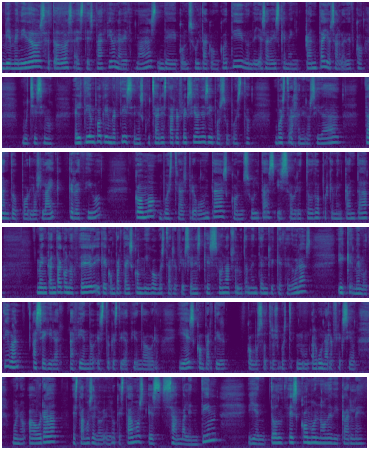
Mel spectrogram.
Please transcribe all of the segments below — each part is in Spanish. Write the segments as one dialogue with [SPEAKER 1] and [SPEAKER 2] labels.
[SPEAKER 1] Bienvenidos a todos a este espacio, una vez más, de consulta con Coti, donde ya sabéis que me encanta y os agradezco muchísimo el tiempo que invertís en escuchar estas reflexiones y, por supuesto, vuestra generosidad, tanto por los likes que recibo, como vuestras preguntas, consultas y sobre todo porque me encanta me encanta conocer y que compartáis conmigo vuestras reflexiones que son absolutamente enriquecedoras y que me motivan a seguir haciendo esto que estoy haciendo ahora y es compartir con vosotros alguna reflexión. Bueno, ahora estamos en lo, en lo que estamos, es San Valentín y entonces, ¿cómo no dedicarle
